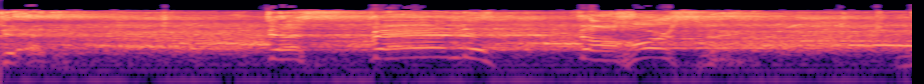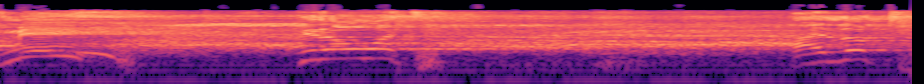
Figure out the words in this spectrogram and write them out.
dead. Disband the horsemen. Me! You know what? I looked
